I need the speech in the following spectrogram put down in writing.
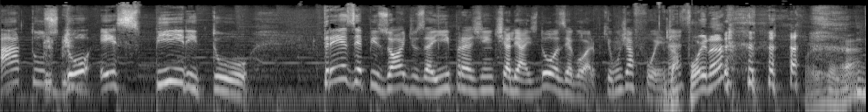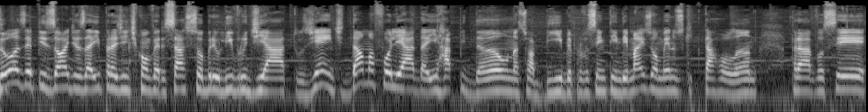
Atos do Espírito. 13 episódios aí pra gente, aliás, 12 agora, porque um já foi, né? Já foi, né? pois é. 12 episódios aí pra gente conversar sobre o livro de Atos. Gente, dá uma folheada aí rapidão na sua Bíblia pra você entender mais ou menos o que, que tá rolando, pra você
